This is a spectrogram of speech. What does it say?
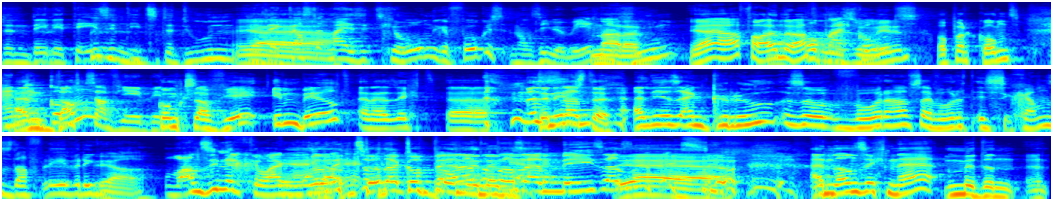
de DDT zit iets te doen Ja, zijn ja, kast, ja. maar hij zit gewoon gefocust en dan zien we weer Naar een haar- zoom. Ja, ja, voilà, inderdaad. Op haar Zo kont. Op haar kont. En dan komt Xavier binnen. Komt Xavier in beeld en hij zegt... eh ten eerste... en die zijn krul zo vooraf, zijn woord is gans de aflevering Ja. waanzinnig lang. Ja, Zo. Zo dat komt bijna tot een- als Ja, ja, hij ja. zo- En dan zegt hij met een, een,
